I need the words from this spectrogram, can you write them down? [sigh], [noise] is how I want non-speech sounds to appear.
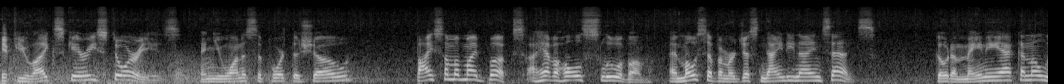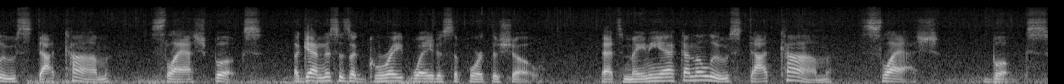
If you like scary stories and you want to support the show, buy some of my books. I have a whole slew of them, and most of them are just 99 cents. Go to maniacontheloose.com slash books. Again, this is a great way to support the show. That's maniacontheloose.com slash books.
